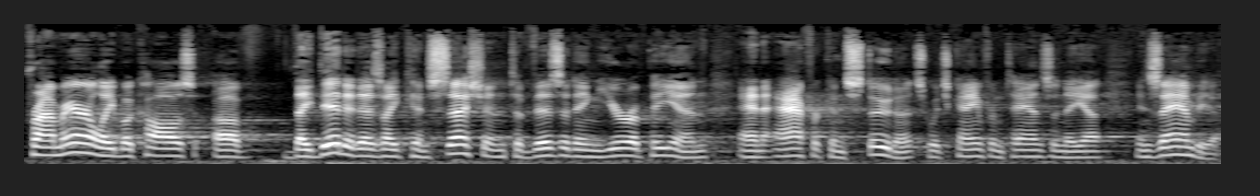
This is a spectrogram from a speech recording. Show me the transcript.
primarily because of they did it as a concession to visiting European and African students, which came from Tanzania and Zambia.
